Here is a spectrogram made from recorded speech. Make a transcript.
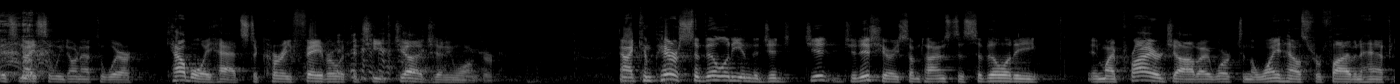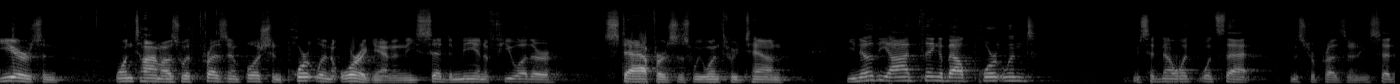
it's nice that we don't have to wear cowboy hats to curry favor with the chief judge any longer. Now, I compare civility in the ju ju judiciary sometimes to civility in my prior job. I worked in the White House for five and a half years, and one time I was with President Bush in Portland, Oregon, and he said to me and a few other staffers as we went through town, You know the odd thing about Portland? We said, No, what, what's that, Mr. President? He said,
